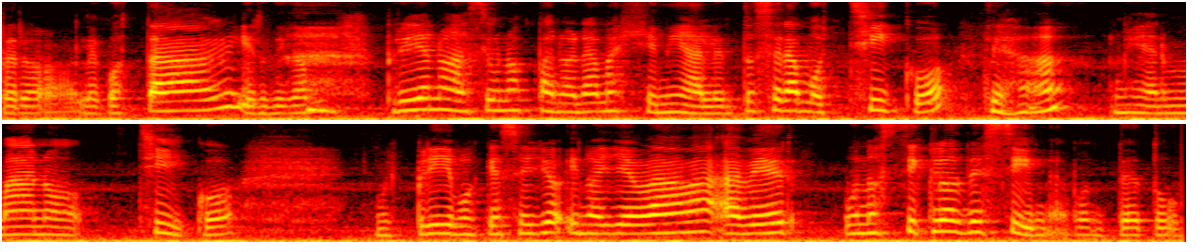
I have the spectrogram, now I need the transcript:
pero le costaba vivir, digamos. Pero ella nos hacía unos panoramas geniales. Entonces éramos chicos, mis hermanos chicos, mis primos, qué sé yo, y nos llevaba a ver unos ciclos de cine, ponte tú,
